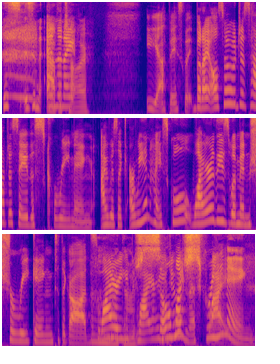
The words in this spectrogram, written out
This is an And avatar. Yeah basically but i also just have to say the screaming i was like are we in high school why are these women shrieking to the gods Oh why are you why are so you doing much this screaming?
